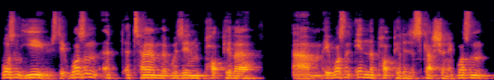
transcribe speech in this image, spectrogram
wasn't used. It wasn't a, a term that was in popular um, it wasn't in the popular discussion. It wasn't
